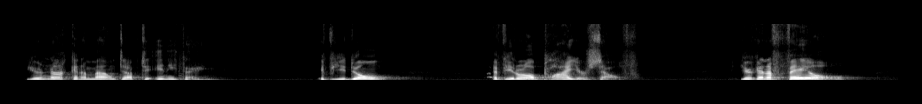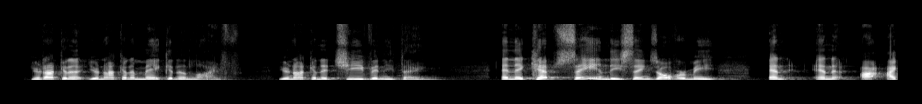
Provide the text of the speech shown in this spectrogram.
you're not going to mount up to anything if you don't, if you don't apply yourself. You're going to fail. You're not going to, you're not going to make it in life. You're not going to achieve anything. And they kept saying these things over me. And, and I,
